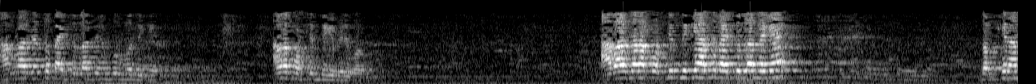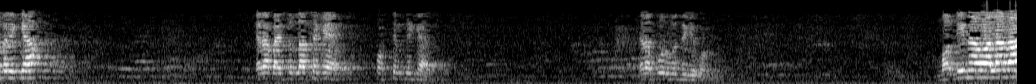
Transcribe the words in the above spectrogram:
আমরা যেহেতু বাইতুল্লাহ থেকে পূর্ব দিকে, আমরা পশ্চিম দিকে ফিরে পড়ব। আবার যারা পশ্চিম দিকে আছে বাইতুল্লাহ থেকে, দক্ষিণ আমেরিকা, এরা বাইতুল্লাহ থেকে পশ্চিম দিকে আছে। এরা পূর্ব দিকে পড়বে মদিনাওয়ালারা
